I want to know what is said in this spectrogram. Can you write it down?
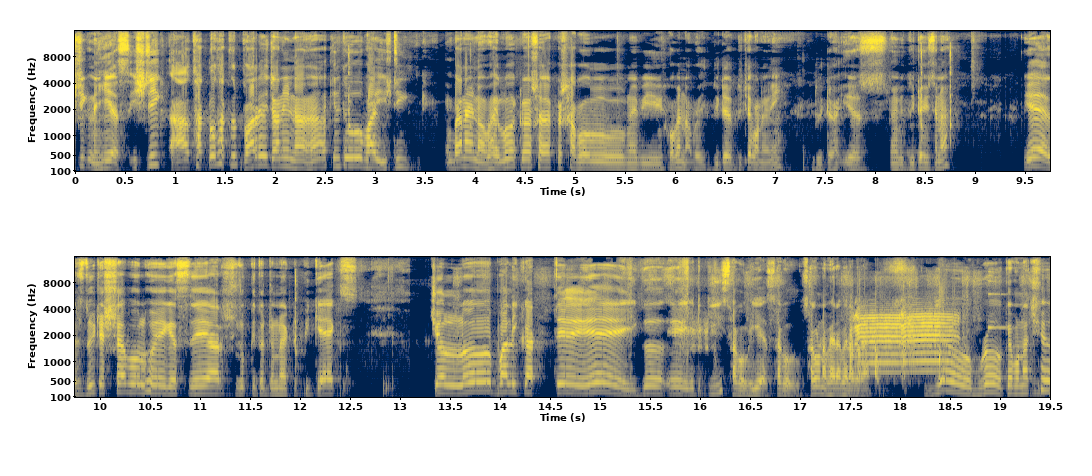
স্টিক নেই ইয়েস স্টিক থাকলেও থাকতে পারে, জানি না, কিন্তু ভাই, স্টিক বানাই না ভাইলো একটা একটা শাবল মেবি হবে না ভাই, দুইটা দুইটা বানাইনি দুইটা ইয়েস মেবি দুইটা হয়েছে না? ইয়েস দুইটা শাবল হয়ে গেছে, আর সুরক্ষিতর জন্য একটা পিক্যাক্স চলো বালি কাটতে, এই, গো, এই, এটা কি? ছাগল ইয়েস ছাগল ছাগল না, ভেড়া ভেড়া ভেড়া। ইয়ো ব্রো কেমন আছো?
